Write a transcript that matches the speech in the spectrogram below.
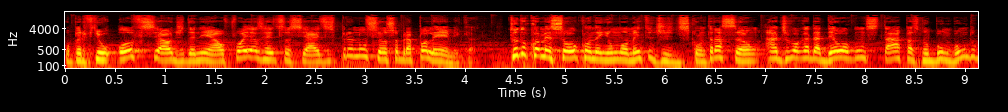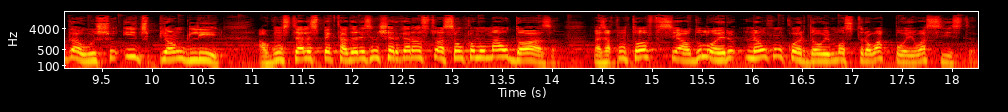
o perfil oficial de Daniel foi às redes sociais e se pronunciou sobre a polêmica. Tudo começou quando, em um momento de descontração, a advogada deu alguns tapas no bumbum do gaúcho e de Pyong Lee. Alguns telespectadores enxergaram a situação como maldosa, mas a conta oficial do loiro não concordou e mostrou apoio à cista.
